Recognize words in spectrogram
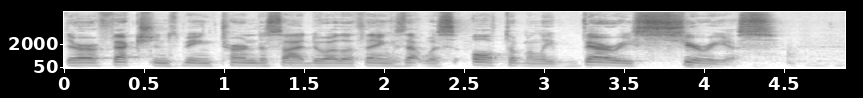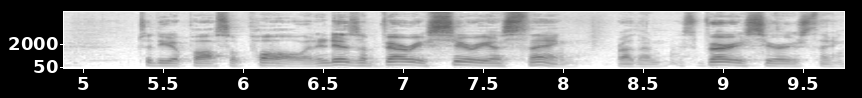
their affections being turned aside to other things, that was ultimately very serious to the Apostle Paul. And it is a very serious thing, brethren. It's a very serious thing.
